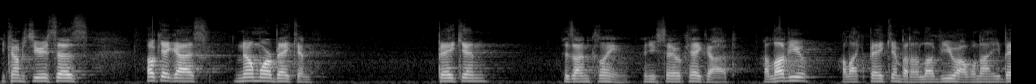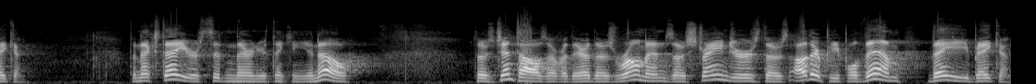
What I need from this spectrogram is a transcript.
He comes to you, He says, okay, guys, no more bacon. Bacon is unclean. And you say, okay, God, I love you. I like bacon, but I love you. I will not eat bacon. The next day, you're sitting there and you're thinking, you know, those Gentiles over there, those Romans, those strangers, those other people, them, they eat bacon.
